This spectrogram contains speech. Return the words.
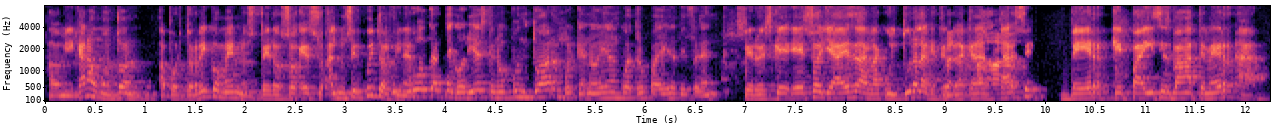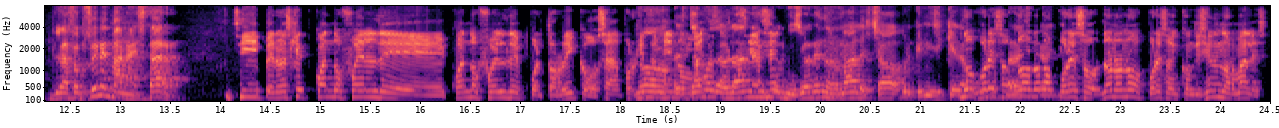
A Dominicana un montón, a Puerto Rico menos, pero es un circuito al final. Hubo categorías que no puntuaron porque no habían cuatro países diferentes. Pero es que eso ya es la cultura la que tendrá que adaptarse, ver qué países van a tener, las opciones van a estar Sí, pero es que ¿cuándo fue el de cuándo fue el de Puerto Rico? O sea, porque también estamos hablando en condiciones normales, chava, porque ni siquiera No, por eso, no, no, no, por eso, no, no, no, por eso, en condiciones normales.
